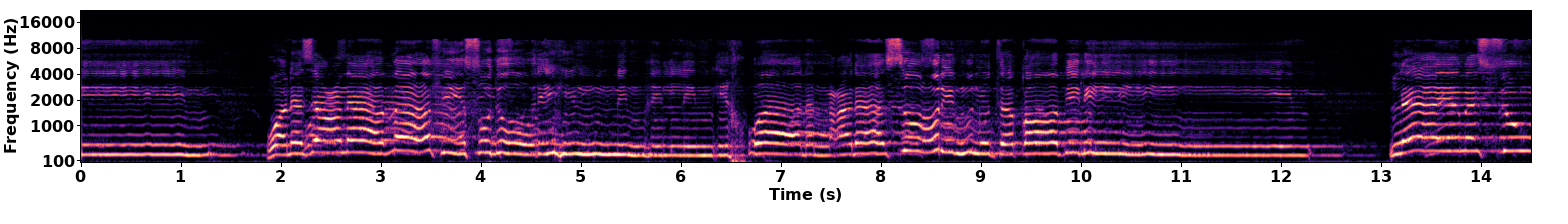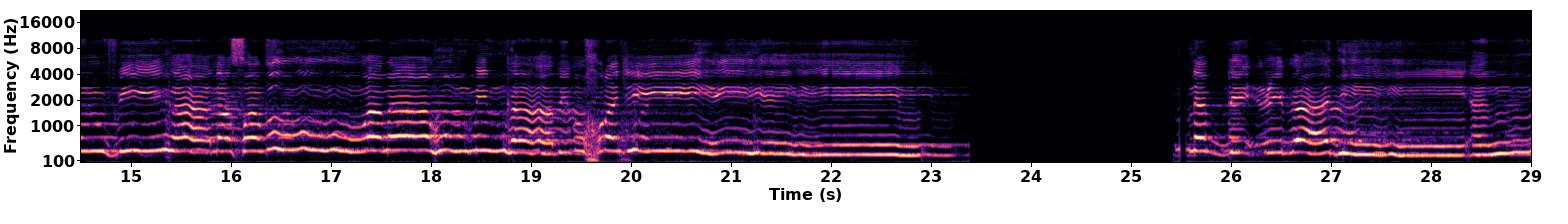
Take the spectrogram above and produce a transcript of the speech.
ونزعنا ما في صدورهم من غل إخوانا على سرر متقابلين. لا يمسهم فيها نصب وما هم منها بمخرجين. نبئ عبادي أني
